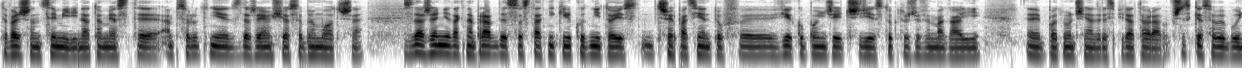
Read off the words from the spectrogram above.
towarzyszącymi, natomiast e, absolutnie zdarzają się osoby młodsze. Zdarzenie tak naprawdę z ostatnich kilku dni to jest trzech pacjentów w wieku poniżej 30, którzy wymagali e, podłączenia do respiratora. Wszystkie osoby były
